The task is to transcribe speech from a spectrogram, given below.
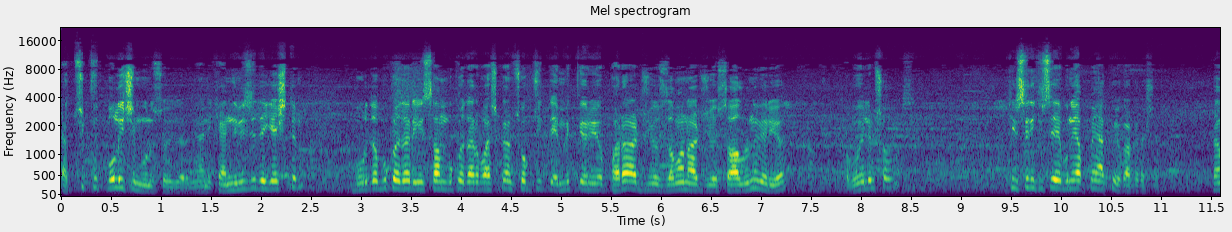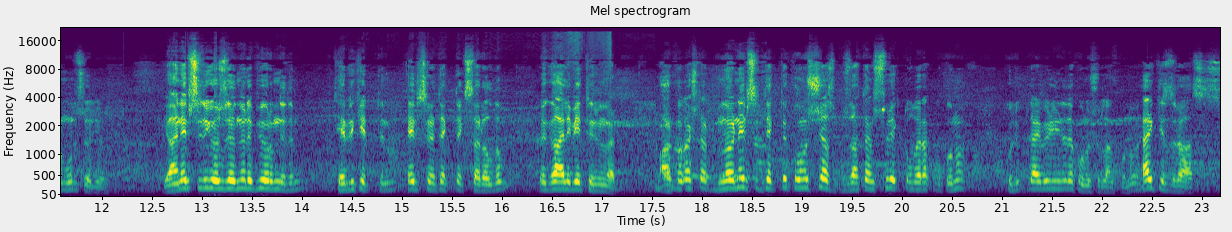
Ya Türk futbolu için bunu söylüyorum. Yani kendimizi de geçtim. Burada bu kadar insan, bu kadar başkan çok ciddi emek veriyor, para harcıyor, zaman harcıyor, sağlığını veriyor. Ya böyle bir şey olmaz. Kimsenin kimseye bunu yapmaya hakkı yok arkadaşlar. Ben bunu söylüyorum. Yani hepsini gözlerinden öpüyorum dedim. Tebrik ettim. Hepsine tek tek sarıldım ve galibiyet primi verdim. Arkadaşlar bunların hepsini tek tek konuşacağız. Bu zaten sürekli olarak bu konu. Kulüpler Birliği'nde de konuşulan konu. Herkes rahatsız.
